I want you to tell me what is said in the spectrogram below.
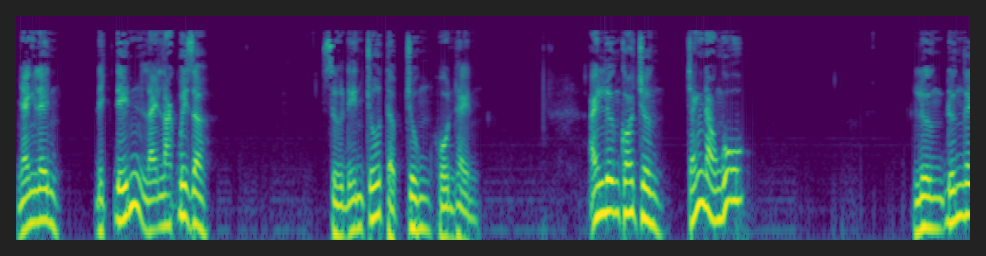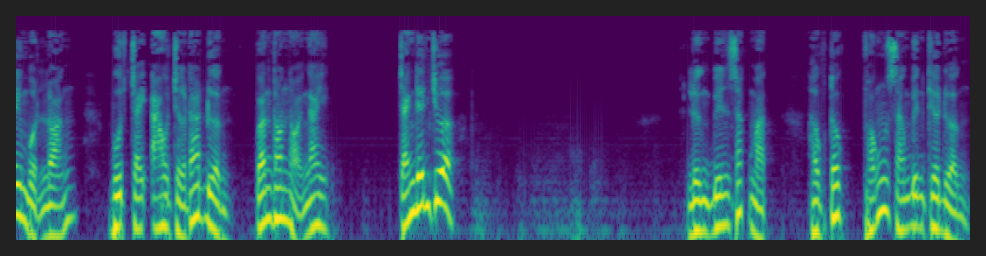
Nhanh lên, Địch đến lại lạc bây giờ. Sử đến chỗ tập trung, hồn hển. Anh Lương coi chừng, Tránh đào ngũ. Lương đứng ngây một loáng Bụt chạy ao trở ra đường. Văn Thon hỏi ngay, Tránh đến chưa? Lương biến sắc mặt Học tốc phóng sang bên kia đường.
